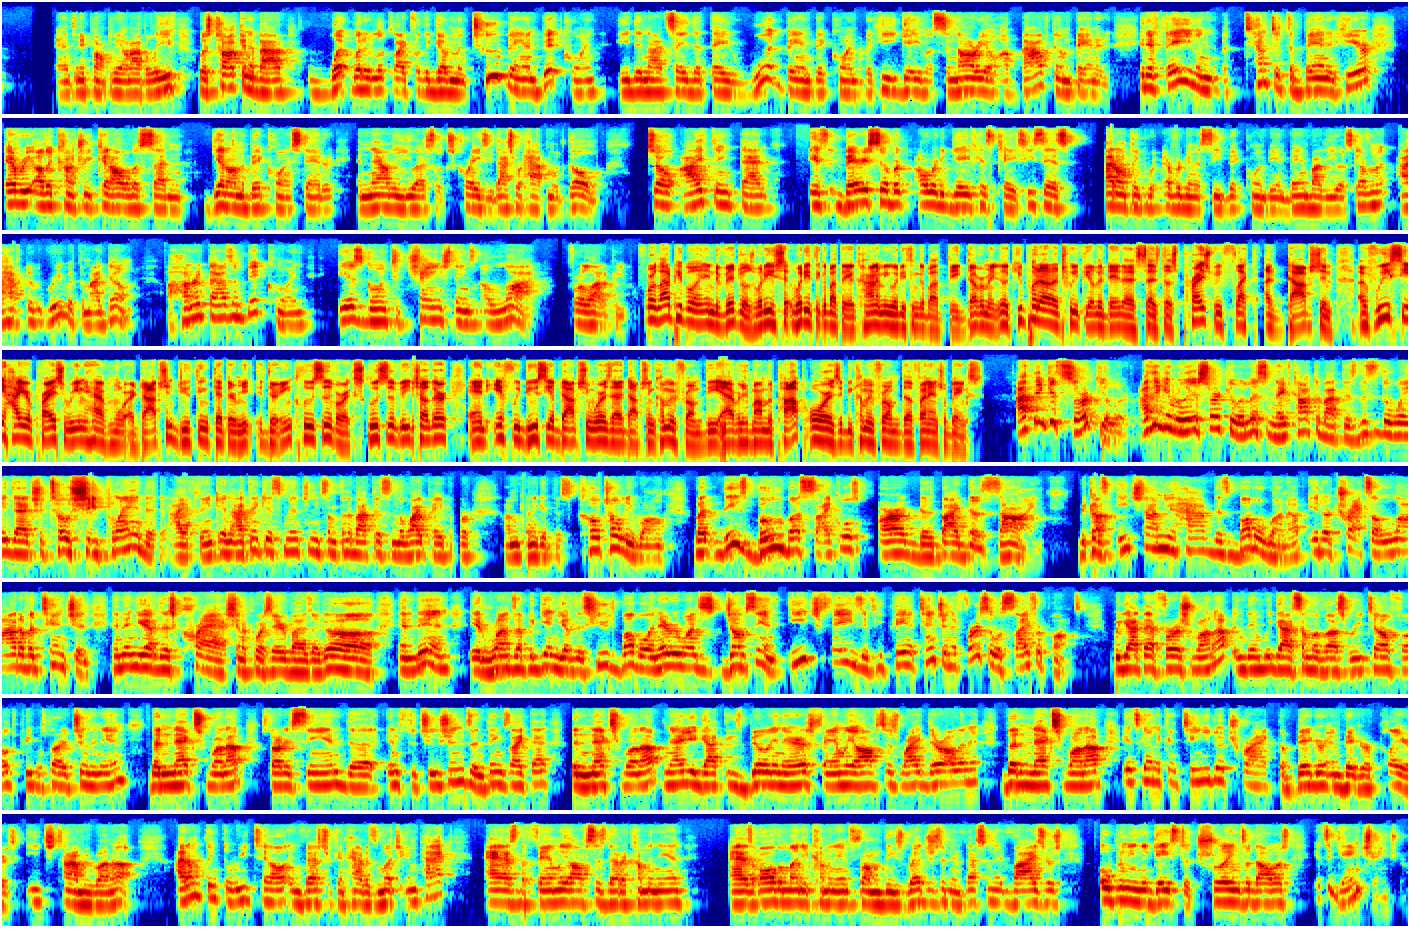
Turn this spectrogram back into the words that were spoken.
Anthony Pompliano, I believe, was talking about what would it look like for the government to ban Bitcoin. He did not say that they would ban Bitcoin, but he gave a scenario about them banning it. And if they even attempted to ban it here, every other country could all of a sudden get on the Bitcoin standard. And now the US looks crazy. That's what happened with gold. So I think that it's Barry Silbert already gave his case. He says, I don't think we're ever going to see Bitcoin being banned by the US government. I have to agree with him. I don't. 100,000 Bitcoin is going to change things a lot for a lot of people. For a lot of people and individuals, what do you say, what do you think about the economy? What do you think about the government? Look, you put out a tweet the other day that says, "Does price reflect adoption?" If we see higher price, are we going to have more adoption? Do you think that they're they're inclusive or exclusive of each other? And if we do see adoption, where is that adoption coming from? The average mom and pop, or is it be coming from the financial banks? I think it's circular. I think it really is circular. Listen, they've talked about this. This is the way that Satoshi planned it, I think. And I think it's mentioned something about this in the white paper. I'm going to get this totally wrong. But these boom bust cycles are by design because each time you have this bubble run up, it attracts a lot of attention. And then you have this crash. And of course, everybody's like, oh, and then it runs up again. You have this huge bubble and everyone jumps in. Each phase, if you pay attention, at first it was cypherpunks we got that first run up, and then we got some of us retail folks. People started tuning in. The next run up started seeing the institutions and things like that. The next run up, now you got these billionaires, family offices, right? They're all in it. The next run up, it's going to continue to attract the bigger and bigger players each time we run up. I don't think the retail investor can have as much impact as the family offices that are coming in, as all the money coming in from these registered investment advisors opening the gates to trillions of dollars. It's a game changer.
